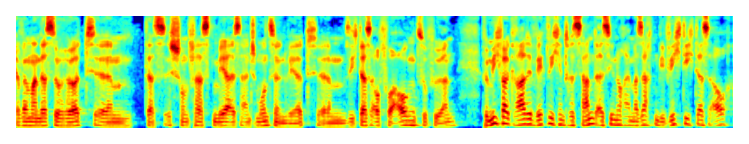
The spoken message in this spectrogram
Ja, wenn man das so hört, ähm, das ist schon fast mehr als ein Schmunzeln wert, ähm, sich das auch vor Augen zu führen. Für mich war gerade wirklich interessant, als Sie noch einmal sagten, wie wichtig das auch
